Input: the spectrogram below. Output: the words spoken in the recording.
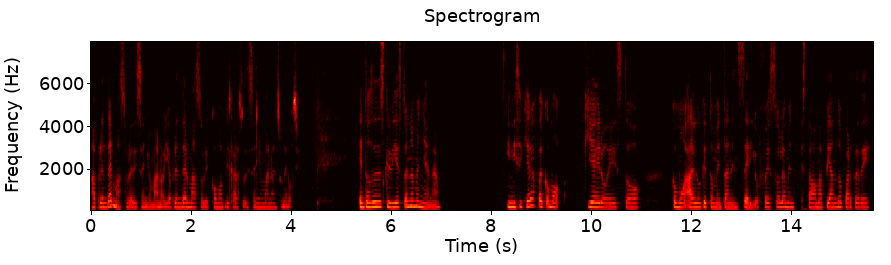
aprender más sobre diseño humano y aprender más sobre cómo aplicar su diseño humano en su negocio. Entonces escribí esto en la mañana y ni siquiera fue como quiero esto, como algo que tomé tan en serio. Fue solamente, estaba mapeando parte de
